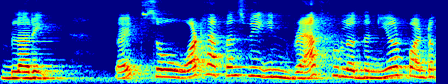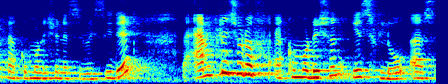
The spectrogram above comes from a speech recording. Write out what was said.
blurry right? So what happens? We in RAF ruler the near point of accommodation is receded. The amplitude of accommodation is low as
